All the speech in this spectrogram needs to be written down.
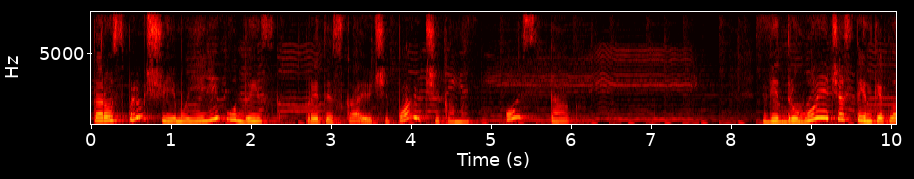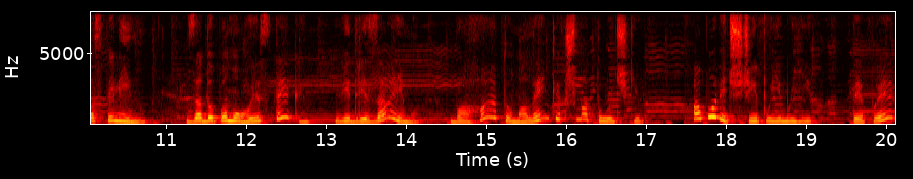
та розплющуємо її у диск, притискаючи пальчиками ось так. Від другої частинки пластиліну за допомогою стеки відрізаємо багато маленьких шматочків або відщіпуємо їх. Тепер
